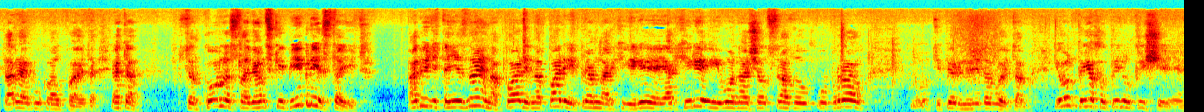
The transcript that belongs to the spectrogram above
вторая буква алфавита. Это в церковно-славянской Библии стоит. А люди-то не знаю, напали, напали и прямо на архиерея. И архиерей его начал сразу убрал, ну, теперь на рядовой там. И он приехал, принял крещение.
